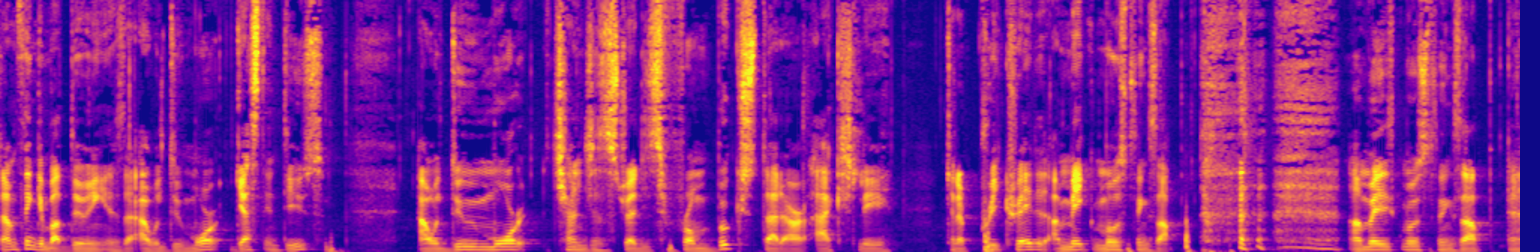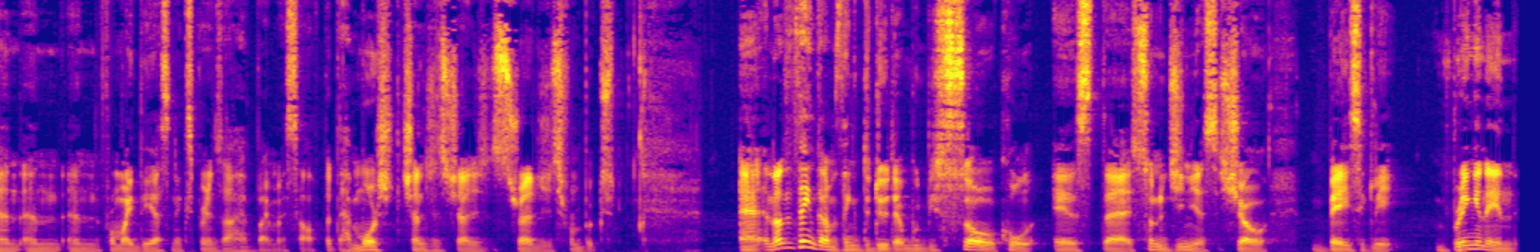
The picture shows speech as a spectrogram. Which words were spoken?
that I'm thinking about doing is that I will do more guest interviews. I will do more challenges and strategies from books that are actually kind of pre-created. I make most things up. I make most things up and, and, and from ideas and experience I have by myself, but I have more challenges strategies from books. And another thing that I'm thinking to do that would be so cool is the Zone of Genius show, basically bringing in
